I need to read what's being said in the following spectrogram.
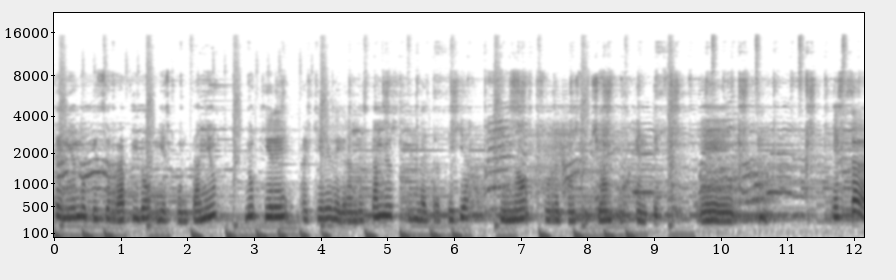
teniendo que ser rápido y espontáneo, no quiere, requiere de grandes cambios en la estrategia, sino su reconstrucción urgente. Eh, esta,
